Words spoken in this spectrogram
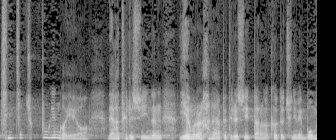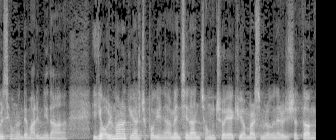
진짜 축복인 거예요. 내가 드릴 수 있는 예물을 하나님 앞에 드릴 수 있다는 것, 그것도 주님의 몸을 세우는데 말입니다. 이게 얼마나 귀한 축복이냐면 지난 정초에 귀한 말씀으로 은혜를 주셨던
